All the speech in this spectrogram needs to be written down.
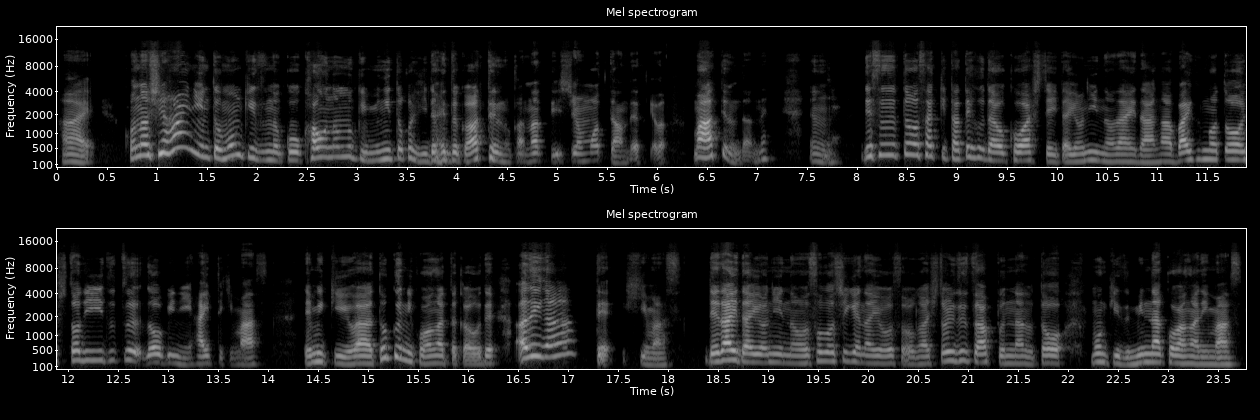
はい。この支配人とモンキーズのこう顔の向き右とか左とか合ってるのかなって一瞬思ったんですけどまあ合ってるんだね。うん、でするとさっき縦札を壊していた4人のライダーがバイクごと1人ずつロビーに入ってきます。でミッキーは特に怖がった顔で「あれが?」って聞きます。でライダー4人の恐ろしげな様相が1人ずつアップになるとモンキーズみんな怖がります。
